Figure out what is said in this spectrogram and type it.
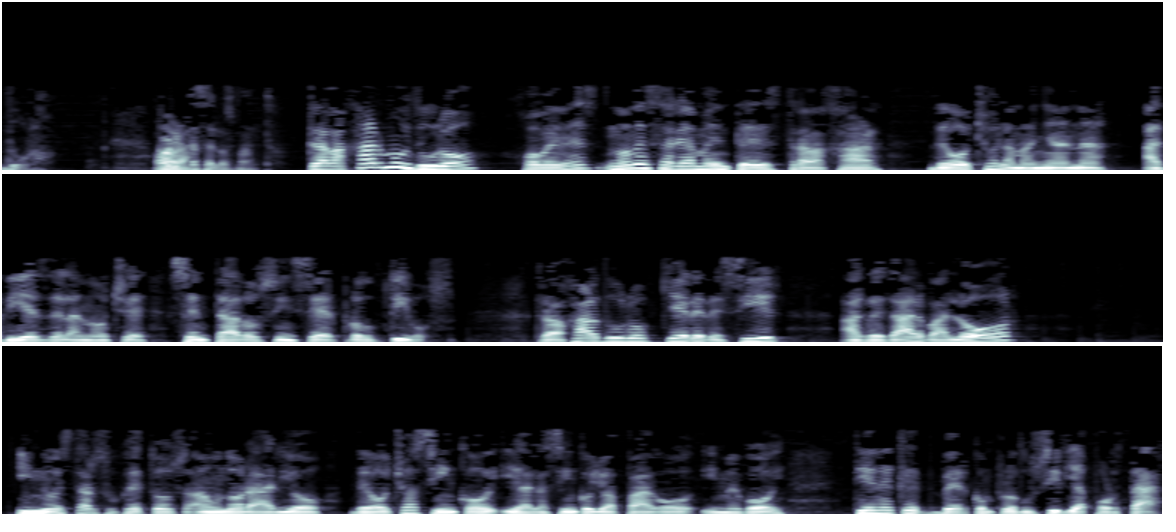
duro. Ahora, Ahorita se los mando. Trabajar muy duro, jóvenes, no necesariamente es trabajar de 8 de la mañana a 10 de la noche sentados sin ser productivos. Trabajar duro quiere decir agregar valor y no estar sujetos a un horario de 8 a 5 y a las 5 yo apago y me voy. Tiene que ver con producir y aportar.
